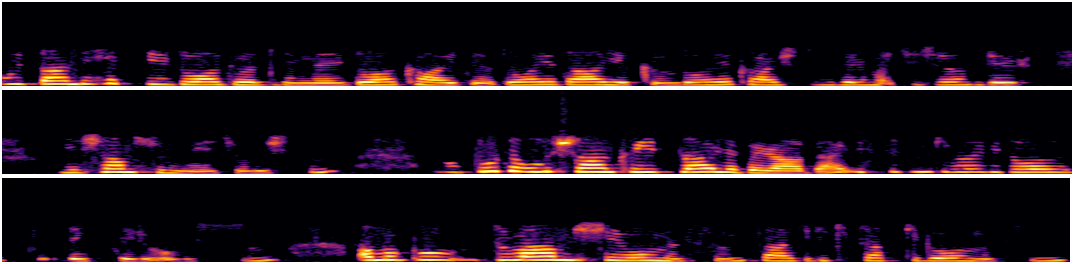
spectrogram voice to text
Bu yüzden de hep bir doğa gözlemi, doğa kaydı, doğaya daha yakın, doğaya karşı duygularımı açacağım bir yaşam sürmeye çalıştım. Burada oluşan kayıtlarla beraber istedim ki böyle bir doğa defteri oluşsun. Ama bu durağan bir şey olmasın, sadece bir kitap gibi olmasın.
